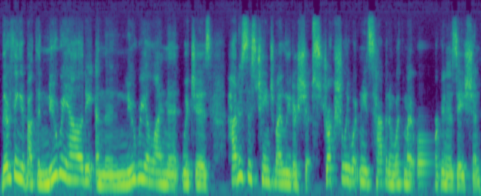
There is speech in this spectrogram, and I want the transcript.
They're thinking about the new reality and the new realignment, which is how does this change my leadership? Structurally, what needs to happen with my organization?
